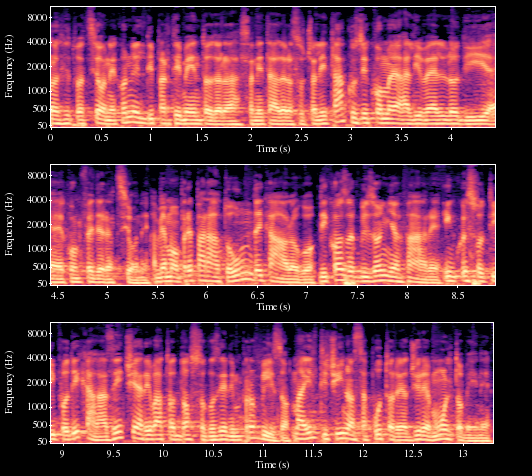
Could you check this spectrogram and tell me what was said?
la situazione con il Dipartimento della Sanità e della Socialità, così come a livello di eh, confederazione. Abbiamo preparato un decalogo di cosa bisogna fare in questo tipo di casi, ci è arrivato addosso così all'improvviso, ma il Ticino ha saputo reagire molto bene.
